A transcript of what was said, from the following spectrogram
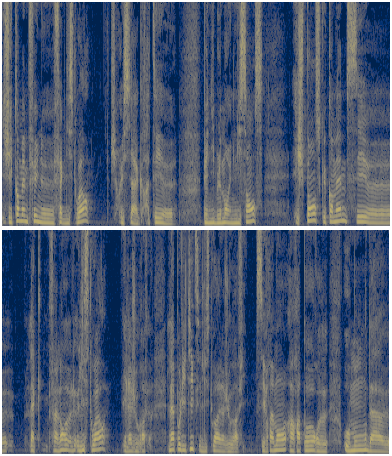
j'ai quand même fait une fac d'histoire. J'ai réussi à gratter péniblement une licence. Et je pense que quand même c'est l'histoire et la géographie. La politique, c'est de l'histoire et la géographie. C'est vraiment un rapport euh, au monde, euh,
